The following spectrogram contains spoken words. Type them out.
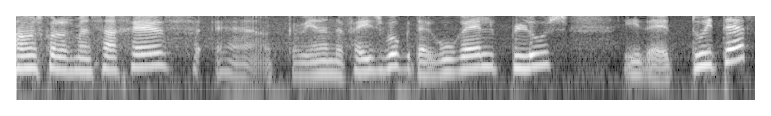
Vamos con los mensajes eh, que vienen de Facebook, de Google Plus y de Twitter.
